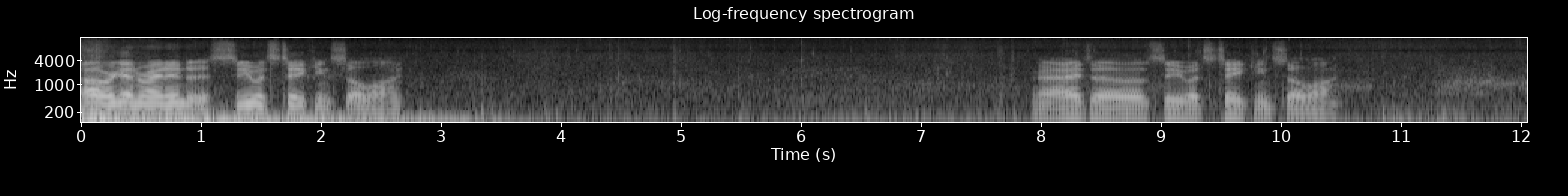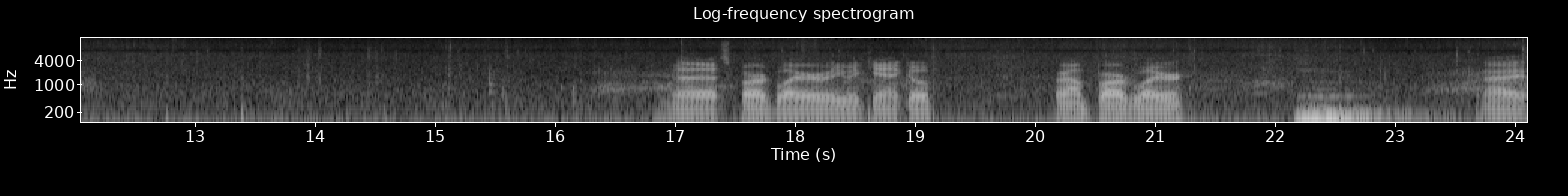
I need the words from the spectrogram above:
Oh, we're getting right into this. See what's taking so long. Alright, uh, let's see what's taking so long. Uh, that's barbed wire. We can't go around barbed wire. Alright,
